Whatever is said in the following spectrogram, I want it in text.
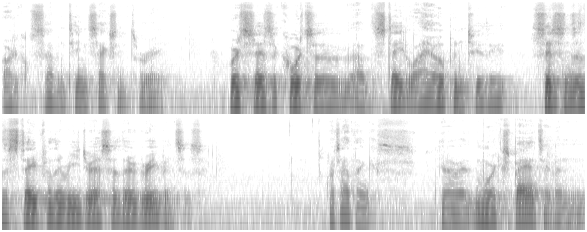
Article 17, Section 3, where it says the courts of, of the state lie open to the citizens of the state for the redress of their grievances, which I think is you know more expansive, and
